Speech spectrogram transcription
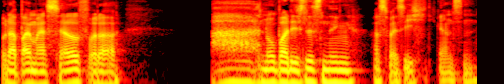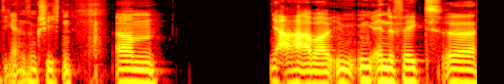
oder By Myself oder ah, Nobody's Listening, was weiß ich, die ganzen, die ganzen Geschichten. Ähm, ja, aber im, im Endeffekt, äh,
